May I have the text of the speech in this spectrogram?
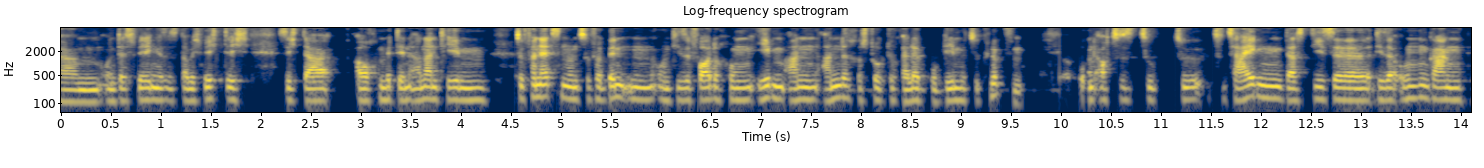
Ähm, und deswegen ist es, glaube ich, wichtig, sich da auch mit den anderen Themen zu vernetzen und zu verbinden und diese Forderungen eben an andere strukturelle Probleme zu knüpfen. Und auch zu, zu, zu, zu zeigen, dass diese, dieser Umgang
